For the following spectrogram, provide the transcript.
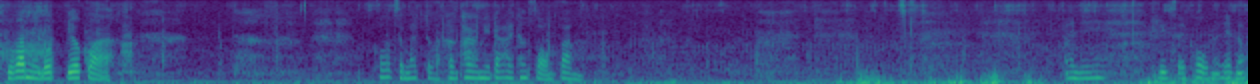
หรือว่ามีรถเยอะกว่า ก็สามารถจอดข้างๆนี้ได้ทั้งสองฝั่ง อันนี้รีไซเคิลนะเนี่ยเนาะ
